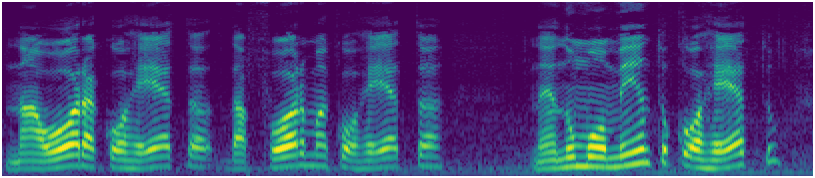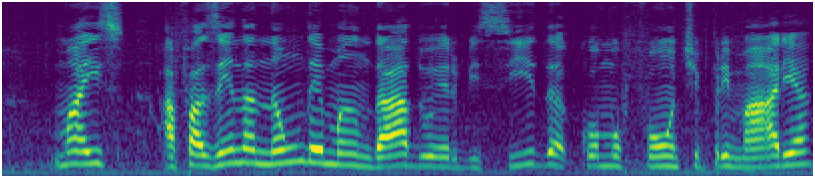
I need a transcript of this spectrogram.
na hora correta da forma correta né, no momento correto mas a fazenda não demandar do herbicida como fonte primária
